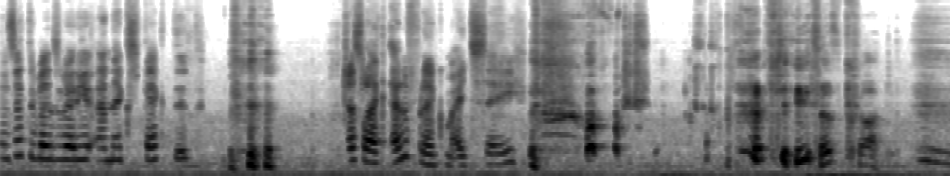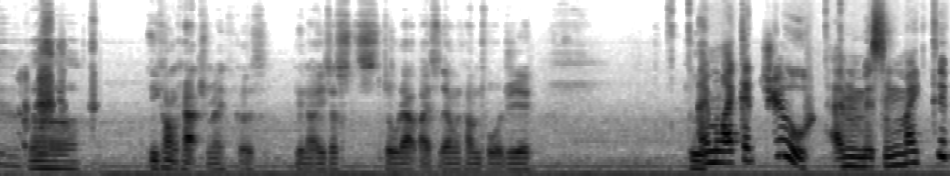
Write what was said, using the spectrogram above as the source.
That was very unexpected. Just like Anne Frank might say. Jesus Christ. Uh, he can't catch me because, you know, he's just stalled out basically. I'm going to come towards you. Good. I'm like a Jew. I'm missing my tip.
